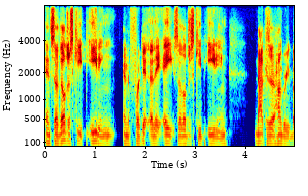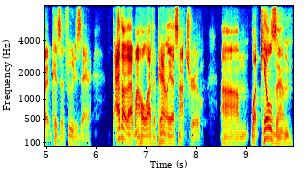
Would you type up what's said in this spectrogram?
and so they'll just keep eating and forget that they ate. So they'll just keep eating, not because they're hungry, but because the food is there. I thought that my whole life. Apparently, that's not true. Um, what kills them,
